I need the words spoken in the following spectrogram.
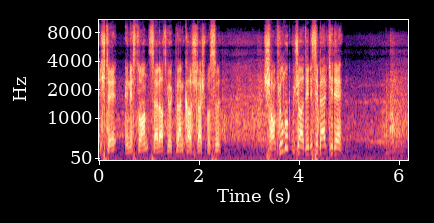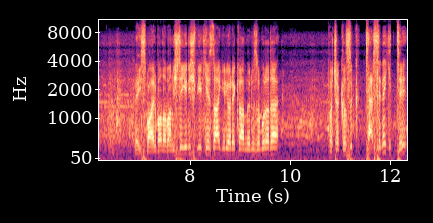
İşte Enes Doğan, Serhat Gökmen karşılaşması. Şampiyonluk mücadelesi belki de. Ve İsmail Balaban işte geniş bir kez daha geliyor ekranlarınıza burada. Paça kazık tersine gitti.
